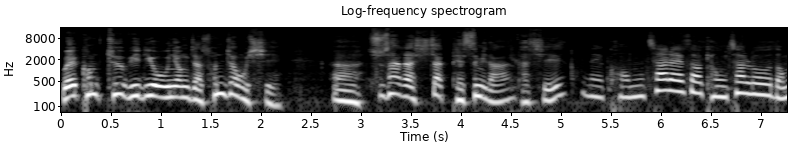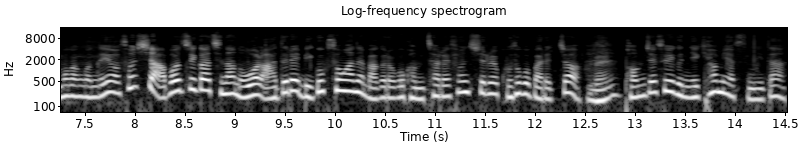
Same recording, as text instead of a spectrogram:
웰컴 투 비디오 운영자 손정우 씨. 아, 수사가 시작됐습니다. 다시. 네, 검찰에서 경찰로 넘어간 건데요. 손 씨 아버지가 지난 5월 아들의 미국 송환을 막으려고 검찰에 손 씨를 고소고발했죠. 네. 범죄 수익 은닉 혐의였습니다.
